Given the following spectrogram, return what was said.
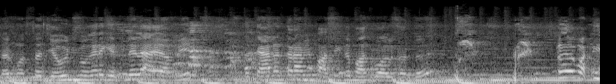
तर मस्त जेवण वगैरे घेतलेलं आहे आम्ही. तर त्यानंतर आम्ही पाच पाच बॉल करतोय. अरे बाई.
